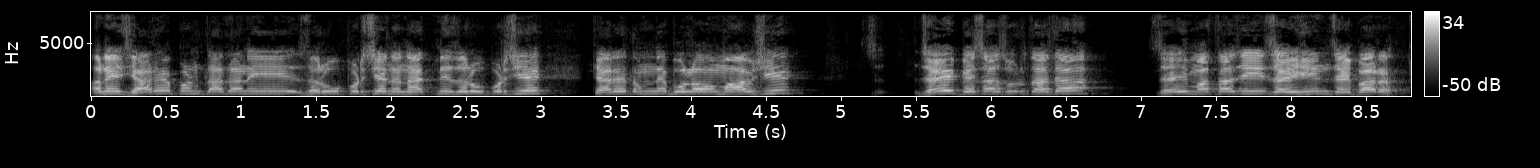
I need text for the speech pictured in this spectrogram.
અને જ્યારે પણ દાદાની જરૂર પડશે અને નાતની જરૂર પડશે, ત્યારે તમને બોલાવવામાં આવશે. જય ભેસાસુર દાદા, જય માતાજી, જય હિન્દ, જય ભારત.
